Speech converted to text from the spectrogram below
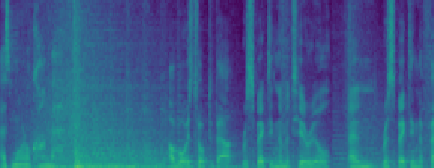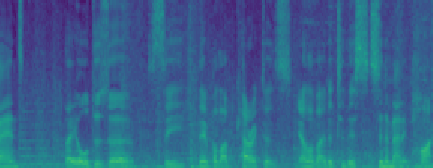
as Mortal Kombat. I've always talked about respecting the material and respecting the fans. They all deserve to see their beloved characters elevated to this cinematic height.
